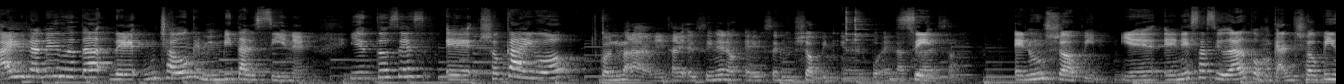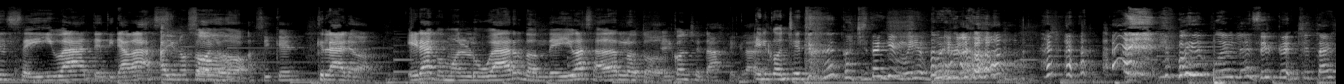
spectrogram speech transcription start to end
Hay una anécdota de un chabón que me invita al cine. Y entonces eh, yo caigo con el cine no- es en un shopping en, el, en la Sí. ciudad esa. en un shopping. Y en, en esa ciudad como que al shopping se iba, te tirabas Hay uno todo. solo, así que Claro, era como el lugar donde ibas a darlo todo. el conchetaje, claro. El concheta, conchetaje es muy de pueblo. muy de pueblo decir conchetaje.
